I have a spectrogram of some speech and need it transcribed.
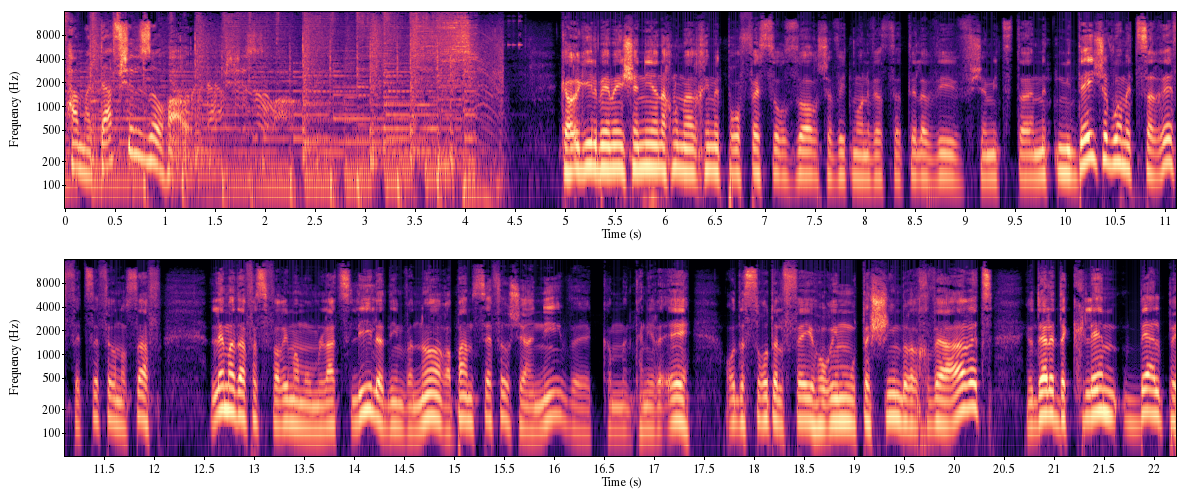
המדף של זוהר. כרגיל בימי שני אנחנו מארחים את פרופסור זוהר שביט מאוניברסיטת תל אביב, שמדי שבוע מצרף את ספר נוסף למדף הספרים המומלץ לילדים ונוער, הפעם ספר שאני וכנראה עוד עשרות אלפי הורים מותשים ברחבי הארץ, יודע לדקלם בעל פה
